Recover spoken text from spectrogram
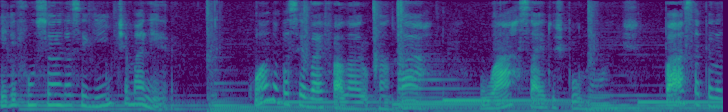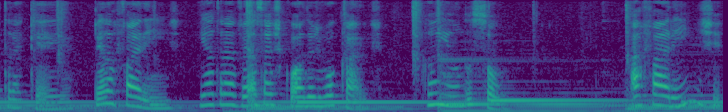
ele funciona da seguinte maneira: quando você vai falar ou cantar, o ar sai dos pulmões, passa pela traqueia, pela faringe e atravessa as cordas vocais, ganhando som. A faringe,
